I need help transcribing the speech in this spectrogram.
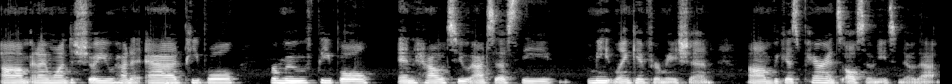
um, and I wanted to show you how to add people, remove people, and how to access the Meet link information um, because parents also need to know that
